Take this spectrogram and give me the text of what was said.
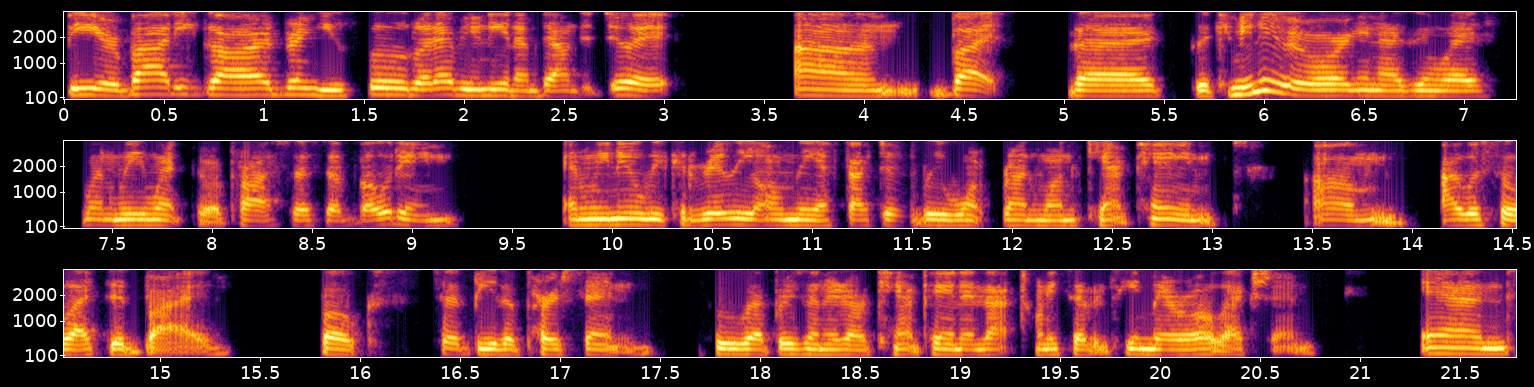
be your bodyguard, bring you food, whatever you need. I'm down to do it. Um, but the the community we were organizing with when we went through a process of voting and we knew we could really only effectively run one campaign um, i was selected by folks to be the person who represented our campaign in that 2017 mayoral election. And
